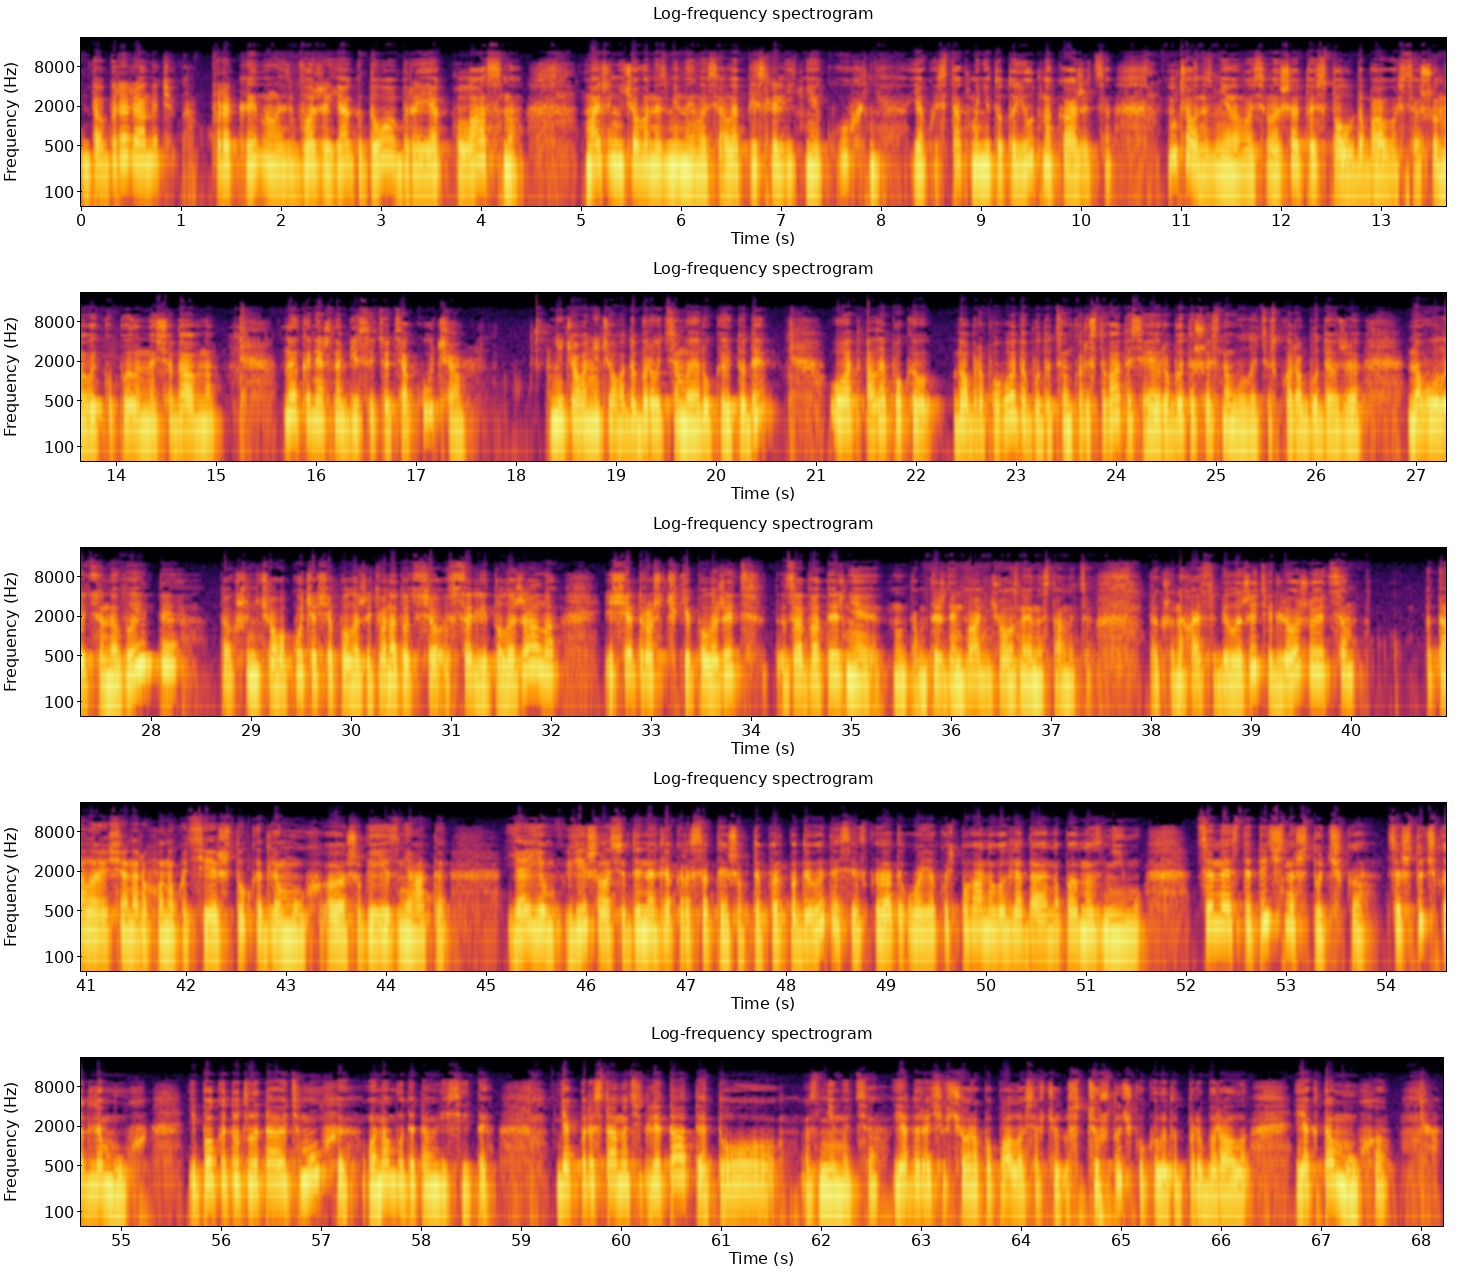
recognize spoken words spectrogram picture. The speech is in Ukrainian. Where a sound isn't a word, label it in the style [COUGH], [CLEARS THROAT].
Добрий раночок. Прокинулась. Боже, як добре, як класно. Майже нічого не змінилося, але після літньої кухні якось так мені тут уютно кажеться. Нічого не змінилося, лише той стол додався, що новий купили нещодавно. Ну і, звісно, бісить оця куча. Нічого, нічого, доберуться мої руки і туди. От, але поки добра погода, буду цим користуватися і робити щось на вулиці. Скоро буде вже на вулицю не вийти. Так що нічого, куча ще полежить. Вона тут все, все літо лежала і ще трошечки полежить за два тижні, ну там тиждень-два, нічого з нею не станеться. Так що нехай собі лежить, відльожується. Питала ще на рахунок цієї штуки для мух, е, щоб її зняти. Я її вішала сюди не для красоти, щоб тепер подивитися і сказати, ой, якось погано виглядає, напевно, зніму. Це не естетична штучка, це штучка для мух. І поки тут літають мухи, вона буде там вісіти. Як перестануть літати, то зніметься. Я, до речі, вчора попалася в цю, штучку, коли тут прибирала, як та муха.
